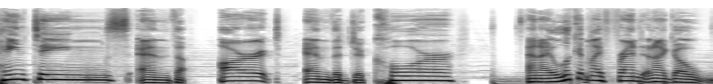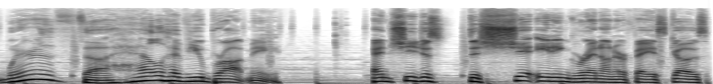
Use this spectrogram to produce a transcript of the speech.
paintings and the art and the decor. And I look at my friend and I go, Where the hell have you brought me? And she just, this shit eating grin on her face goes,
